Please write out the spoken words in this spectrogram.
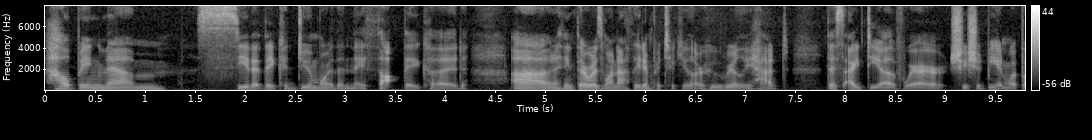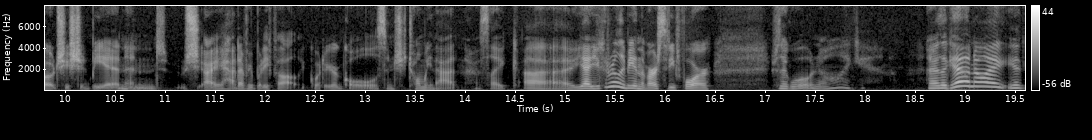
helping them see that they could do more than they thought they could. Uh, and I think there was one athlete in particular who really had this idea of where she should be and what boat she should be in. And she, I had everybody fill out like, "What are your goals?" And she told me that. I was like, uh, "Yeah, you could really be in the varsity four. She's like, "Whoa, no, I can't." And I was like, "Yeah, no, I you,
